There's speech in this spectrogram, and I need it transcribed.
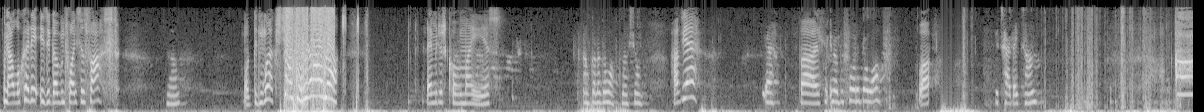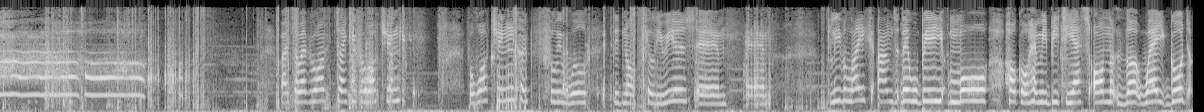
Now look at it. Is it going twice as fast? No. Well, it didn't work. Shout it louder! Let me just cover my ears. I'm gonna go off now, Shaun. Have you? Yeah. Bye. You know, before I go off, What? it's headache time. Ah! Right, so everyone, thank you for watching. for watching. Hopefully, Will did not kill your ears. Um, um, leave a like, and there will be more Hardcore Henry BTS on the way. Good.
